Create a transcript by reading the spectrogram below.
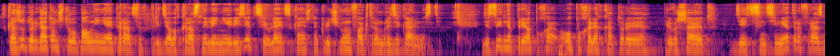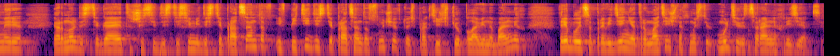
Скажу только о том, что выполнение операций в пределах красной линии резекции является, конечно, ключевым фактором радикальности. Действительно, при опухолях, которые превышают 10 сантиметров в размере, R0 достигает 60-70%, и в 50% случаев, то есть практически у половины больных, требуется проведение травматичных мультивисцеральных резекций.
